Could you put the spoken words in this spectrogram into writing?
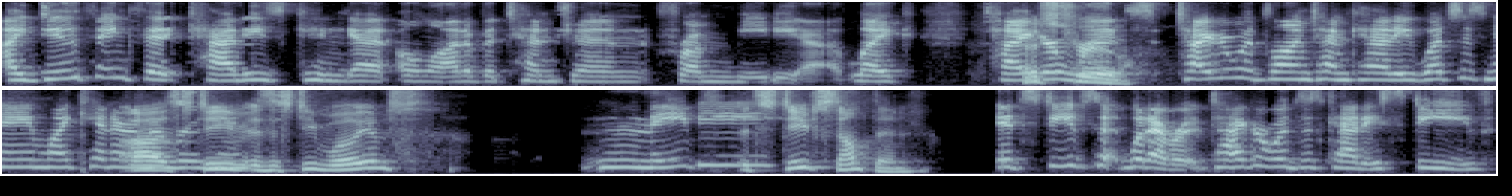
I do think that caddies can get a lot of attention from media. Like Tiger Woods, Tiger Woods, longtime caddy. What's his name? Why can't I uh, remember? Uh, Steve. Is it Steve Williams? Maybe it's Steve something it's Steve's whatever. Tiger Woods' caddy Steve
